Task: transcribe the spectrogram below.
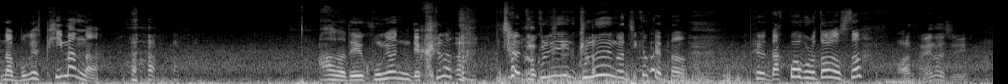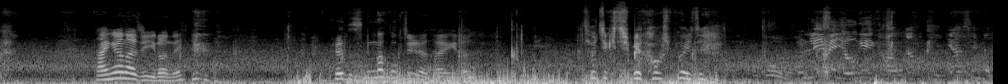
나 목에서 피만 나. 아, 나 내일 공연인데 큰일 났다. 진짜 니 굴리, 굴리는 거 찍혔겠다. 그래도 낙법으로 떨어졌어? 아, 당연하지. 당연하지, 이러네. 그래도 숨바꼭질이라 다행이다. 솔직히 집에 가고 싶어, 이제. 걸리면 여기 가서 대기하시면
